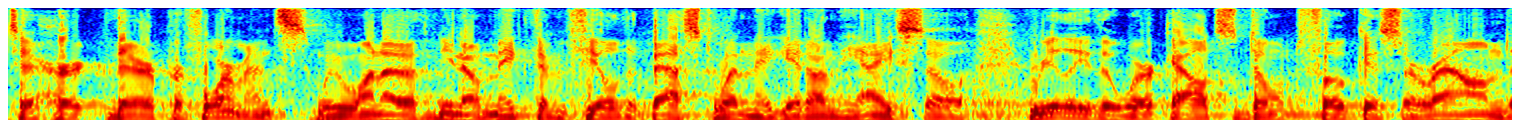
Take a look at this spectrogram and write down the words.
to hurt their performance. We want to you know make them feel the best when they get on the ice. So really, the workouts don't focus around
